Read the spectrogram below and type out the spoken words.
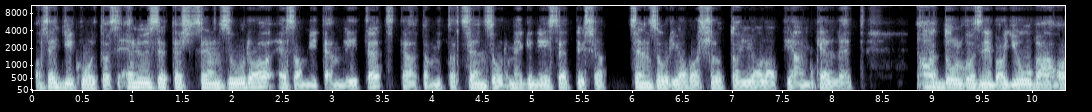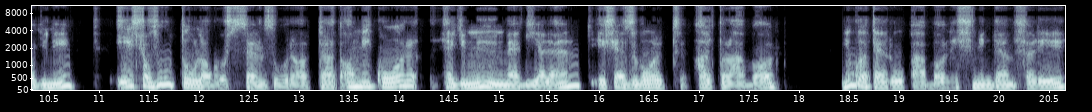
Az egyik volt az előzetes cenzúra, ez amit említett, tehát amit a cenzor megnézett, és a cenzor javaslatai alapján kellett átdolgozni vagy jóvá hagyni, és az utólagos cenzúra. Tehát amikor egy mű megjelent, és ez volt általában Nyugat-Európában is mindenfelé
